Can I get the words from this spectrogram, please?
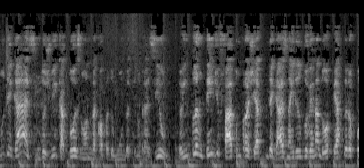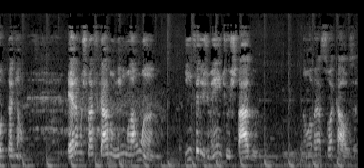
No Degás, em 2014, no ano da Copa do Mundo aqui no Brasil, eu implantei de fato um projeto do Degás na Ilha do Governador, perto do aeroporto Galeão. Éramos para ficar no mínimo lá um ano. Infelizmente, o Estado não abraçou a causa.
